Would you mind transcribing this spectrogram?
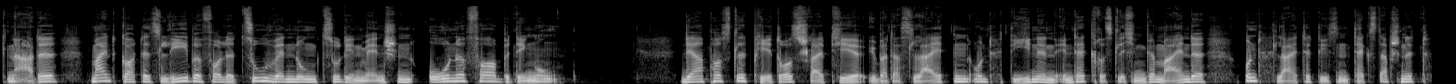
Gnade meint Gottes liebevolle Zuwendung zu den Menschen ohne Vorbedingung. Der Apostel Petrus schreibt hier über das Leiten und Dienen in der christlichen Gemeinde und leitet diesen Textabschnitt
